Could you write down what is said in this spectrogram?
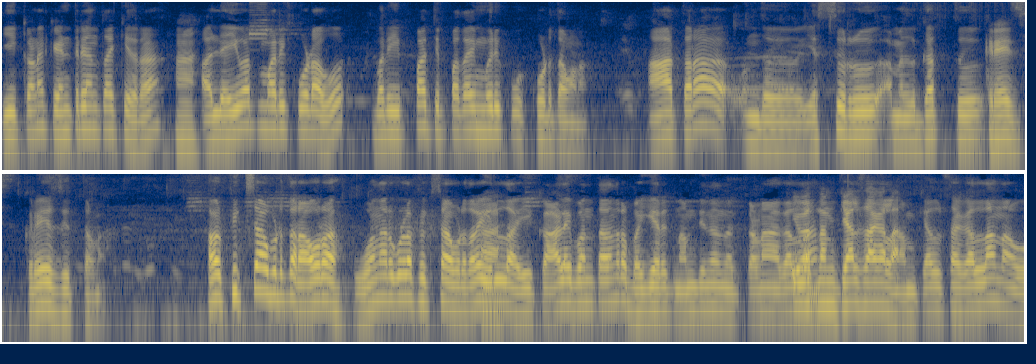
ಈ ಕಣಕ್ಕೆ ಎಂಟ್ರಿ ಅಂತ ಹಾಕಿದ್ರ ಅಲ್ಲಿ ಐವತ್ತು ಮರಿ ಕೂಡವು ಬರೀ ಇಪ್ಪತ್ತು ಇಪ್ಪತ್ತೈದು ಮರಿ ಕೊಡ್ತಾವಣ ಕೂಡ್ತಾವಣ ಆ ಥರ ಒಂದು ಹೆಸರು ಆಮೇಲೆ ಗತ್ತು ಕ್ರೇಜ್ ಕ್ರೇಜ್ ಇತ್ತಣ ಅವ್ರು ಫಿಕ್ಸ್ ಆಗ್ಬಿಡ್ತಾರ ಅವರ ಓನರ್ಗಳ ಫಿಕ್ಸ್ ಆಗ್ಬಿಡ್ತಾರ. ಇಲ್ಲ ಈ ಕಾಳಿ ಬಂತ ಅಂದ್ರೆ ಬಗೆಹರಿತ್ ನಮ್ದಿನ ಕಣ ಆಗಲ್ಲ. ನಮ್ಮ ಕೆಲಸ ಆಗಲ್ಲ. ನಮ್ಮ ಕೆಲಸ ಆಗಲ್ಲ ನಾವು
